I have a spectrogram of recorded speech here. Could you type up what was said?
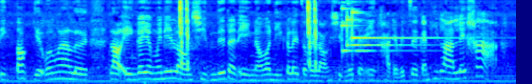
t ิ k t o k เยอะมากๆเลย เราเองก็ยังไม่ได้ลองชิมด้วยตนเองเนาะวันนี้ก็เลยจะไปลองชิมด้วยตนเองค่ะเดี๋ยวไปเจอกันที่ร้านเลยค่ะ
